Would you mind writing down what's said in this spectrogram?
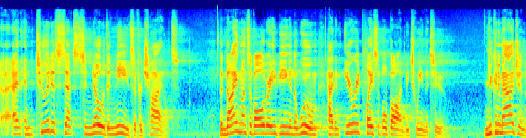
uh, an intuitive sense to know the needs of her child. The nine months of already being in the womb had an irreplaceable bond between the two. You can imagine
